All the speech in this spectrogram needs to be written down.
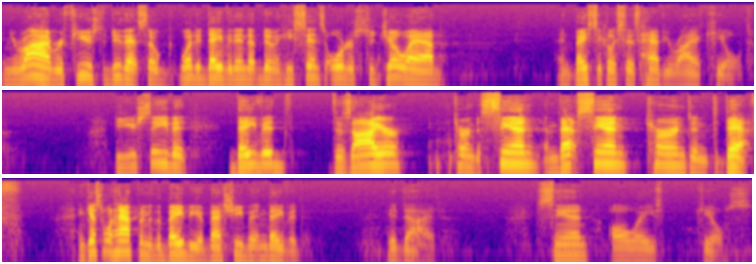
And Uriah refused to do that. So what did David end up doing? He sends orders to Joab and basically says, Have Uriah killed. Do you see that David desire turned to sin, and that sin turned into death. And guess what happened to the baby of Bathsheba and David? It died. Sin always kills.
